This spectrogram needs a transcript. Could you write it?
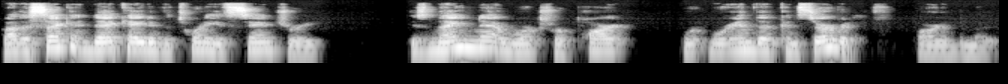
by the second decade of the 20th century, his main networks were part were in the conservative part of the movement.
